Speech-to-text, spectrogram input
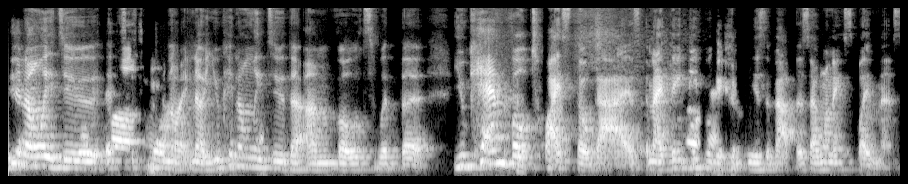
you can only do. Annoying. No, you can only do the um votes with the. You can vote twice though, guys, and I think people okay. get confused about this. I want to explain this.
